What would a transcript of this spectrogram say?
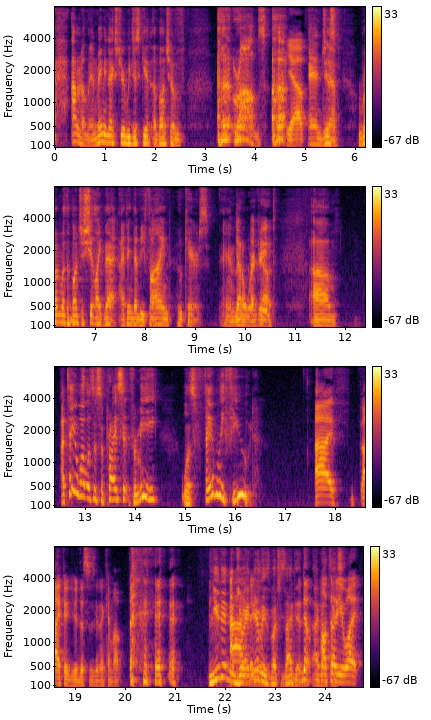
I don't know, man. Maybe next year we just get a bunch of ROMs yeah. and just run with a bunch of shit like that. I think that'd be fine. Who cares? And that'll work agreed. out. Um, I tell you what was a surprise hit for me was Family Feud. I I figured this was gonna come up. You didn't enjoy it nearly as much as I did. no, I don't I'll tell think you what.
